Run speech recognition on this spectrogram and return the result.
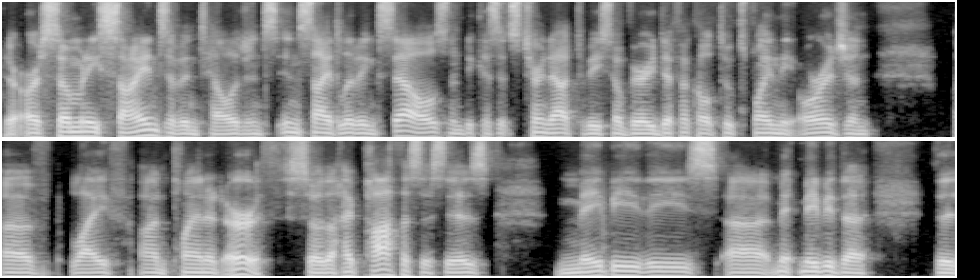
there are so many signs of intelligence inside living cells, and because it's turned out to be so very difficult to explain the origin of life on planet Earth. So the hypothesis is maybe these, uh, maybe the, the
